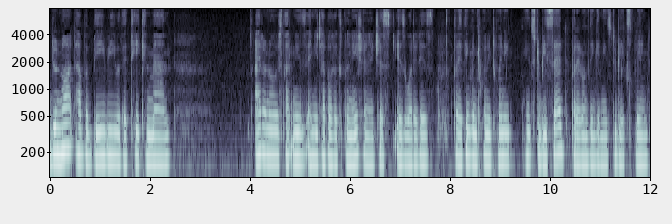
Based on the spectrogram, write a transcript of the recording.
do not have a baby with a taken man. I don't know if that needs any type of explanation. It just is what it is. But I think in 2020 it needs to be said, but I don't think it needs to be explained.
